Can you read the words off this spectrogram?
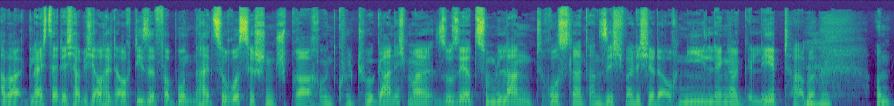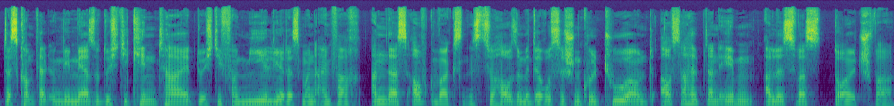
Aber gleichzeitig habe ich auch halt auch diese Verbundenheit zur russischen Sprache und Kultur. Gar nicht mal so sehr zum Land, Russland an sich, weil ich ja da auch nie länger gelebt habe. Mhm. Und das kommt halt irgendwie mehr so durch die Kindheit, durch die Familie, dass man einfach anders aufgewachsen ist. Zu Hause mit der russischen Kultur und außerhalb dann eben alles, was deutsch war.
